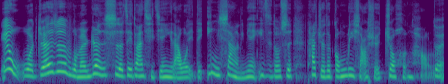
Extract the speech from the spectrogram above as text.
因为我觉得就是我们认识的这段期间以来，我的印象里面一直都是他觉得公立小学就很好了，对，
